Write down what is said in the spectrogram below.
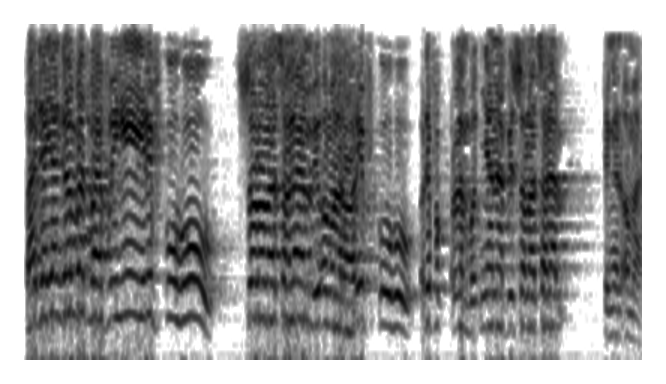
Pada yang keempat, wafihi rifkuhu sallallahu alaihi wasallam bi Umar rifkuhu rifq lembutnya Nabi sallallahu alaihi wasallam dengan Umar.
